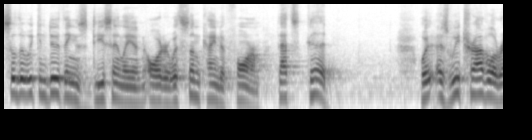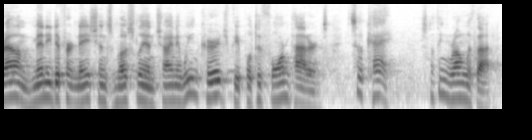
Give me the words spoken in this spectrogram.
so that we can do things decently in order with some kind of form. That's good. As we travel around many different nations, mostly in China, we encourage people to form patterns. It's okay, there's nothing wrong with that.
